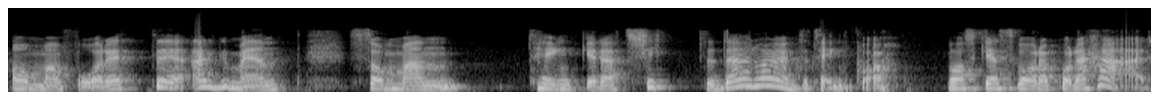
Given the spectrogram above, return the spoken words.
om man får ett eh, argument som man tänker att shit, det där har jag inte tänkt på. Vad ska jag svara på det här?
